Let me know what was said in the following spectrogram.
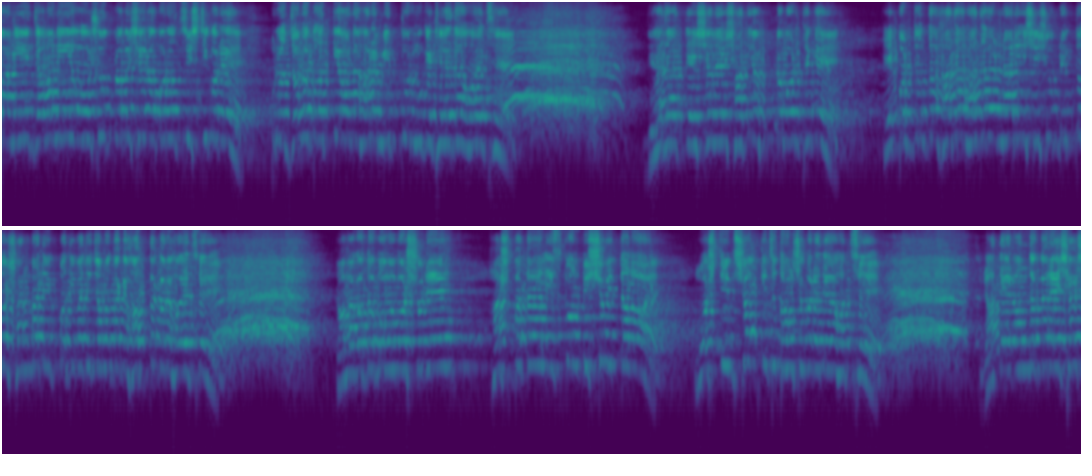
পানি, জ্বালানি ওষুধ প্রবেশের অবরোধ সৃষ্টি করে পুরো জনপদকে অনাহারে মৃত্যুর মুখে ঠেলে দেওয়া হয়েছে। দুই হাজার তেইশ সালের সাতই অক্টোবর থেকে এ পর্যন্ত হাজার হাজার নারী, শিশু, বৃদ্ধ, সাংবাদিক, প্রতিবাদী জনতাকে হত্যা করা হয়েছে। ক্রমাগত বোমাবর্ষণে হাসপাতাল, স্কুল, বিশ্ববিদ্যালয়, মসজিদ সবকিছু ধ্বংস করে দেওয়া হচ্ছে। রাতের অন্ধকারে শেষ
